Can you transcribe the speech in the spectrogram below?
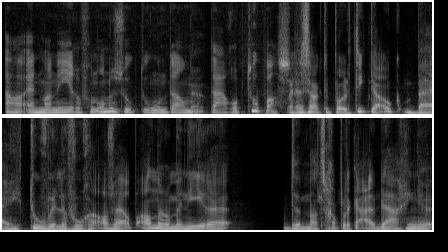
eh, en manieren van onderzoek doen, dan Ja. daarop toepassen. Maar dan zou ik de politiek daar ook bij toe willen voegen. Als wij op andere manieren de maatschappelijke uitdagingen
